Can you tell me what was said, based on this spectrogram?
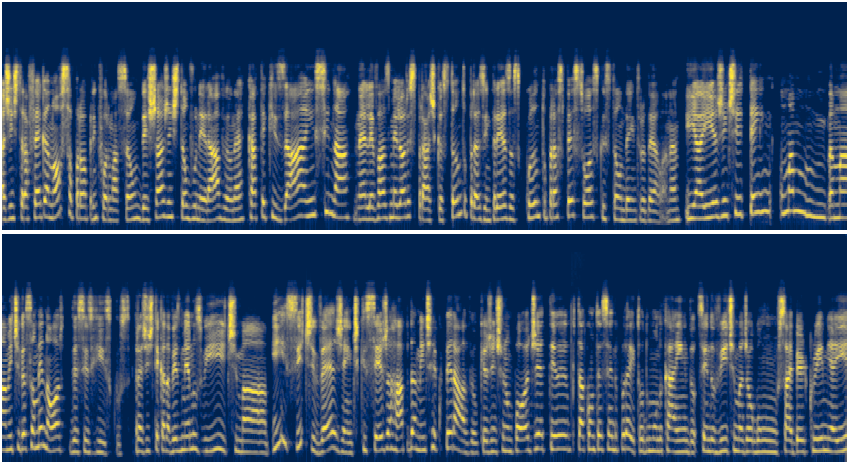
a gente trafega a nossa própria informação, deixar a gente tão vulnerável, né? Catequizar, ensinar, né? Levar as melhores práticas, tanto para as empresas quanto para as pessoas que estão dentro dela, né? E aí a gente tem uma, uma mitigação menor desses riscos, para a gente ter cada vez menos vítima. E se tiver, gente, que seja rapidamente recuperável, que a gente não pode é ter o que está acontecendo por aí, todo mundo caindo, sendo vítima de algum cybercrime aí,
